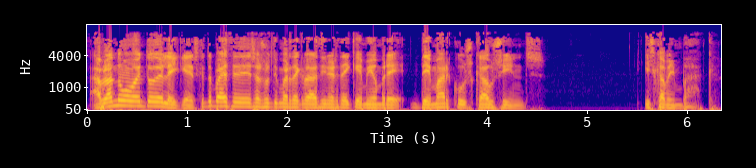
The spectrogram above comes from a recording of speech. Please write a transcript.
Hablando un momento de Lakers, ¿qué te parece de esas últimas declaraciones de que mi hombre, de Marcus Cousins, is coming back?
